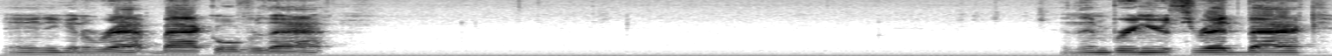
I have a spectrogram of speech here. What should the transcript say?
And you're going to wrap back over that. And then bring your thread back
